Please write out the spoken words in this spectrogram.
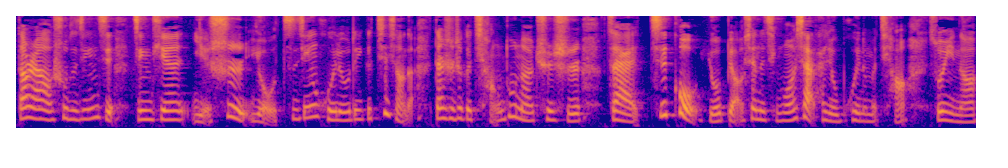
当然啊，数字经济今天也是有资金回流的一个迹象的，但是这个强度呢，确实在机构有表现的情况下，它就不会那么强。所以呢，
